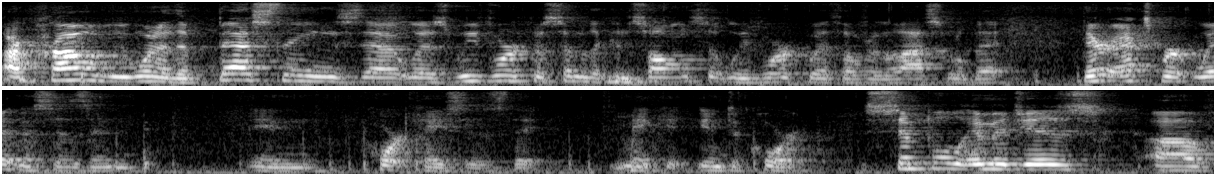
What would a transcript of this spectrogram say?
are probably one of the best things that was, we've worked with some of the consultants that we've worked with over the last little bit. They're expert witnesses in, in court cases that make it into court. Simple images of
